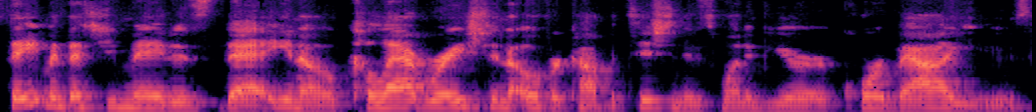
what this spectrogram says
statement that you made is that, you know, collaboration over competition is one of your core values.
